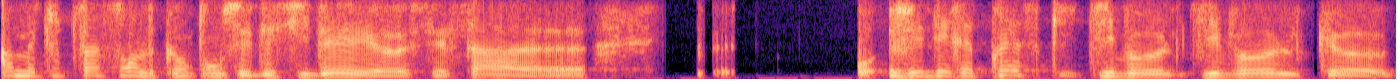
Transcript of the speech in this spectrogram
Ah, mais de toute façon, le canton s'est décidé, c'est ça je dirais presque qu'ils veulent, qu'ils veulent que,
